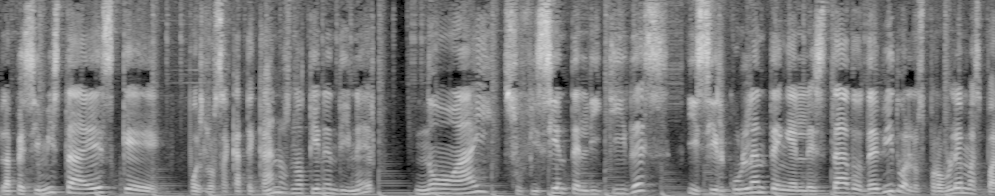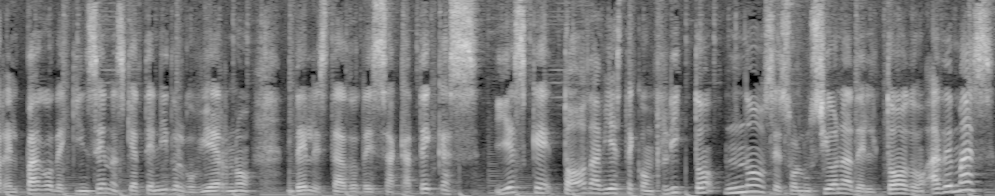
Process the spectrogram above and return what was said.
La pesimista es que pues los zacatecanos no tienen dinero no hay suficiente liquidez y circulante en el estado debido a los problemas para el pago de quincenas que ha tenido el gobierno del estado de Zacatecas. Y es que todavía este conflicto no se soluciona del todo. Además,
